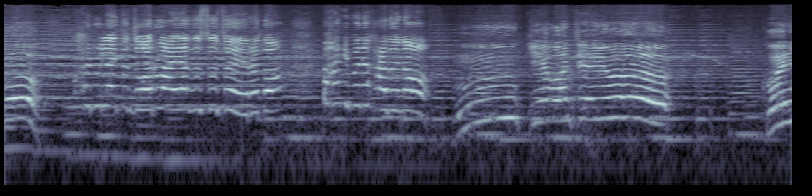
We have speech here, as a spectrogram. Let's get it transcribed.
भयो खरुलाई त ज्वरो आयो जस्तो छ हेर त। पानी पनि खाँदैन। के भन्छ यो? खोइ।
